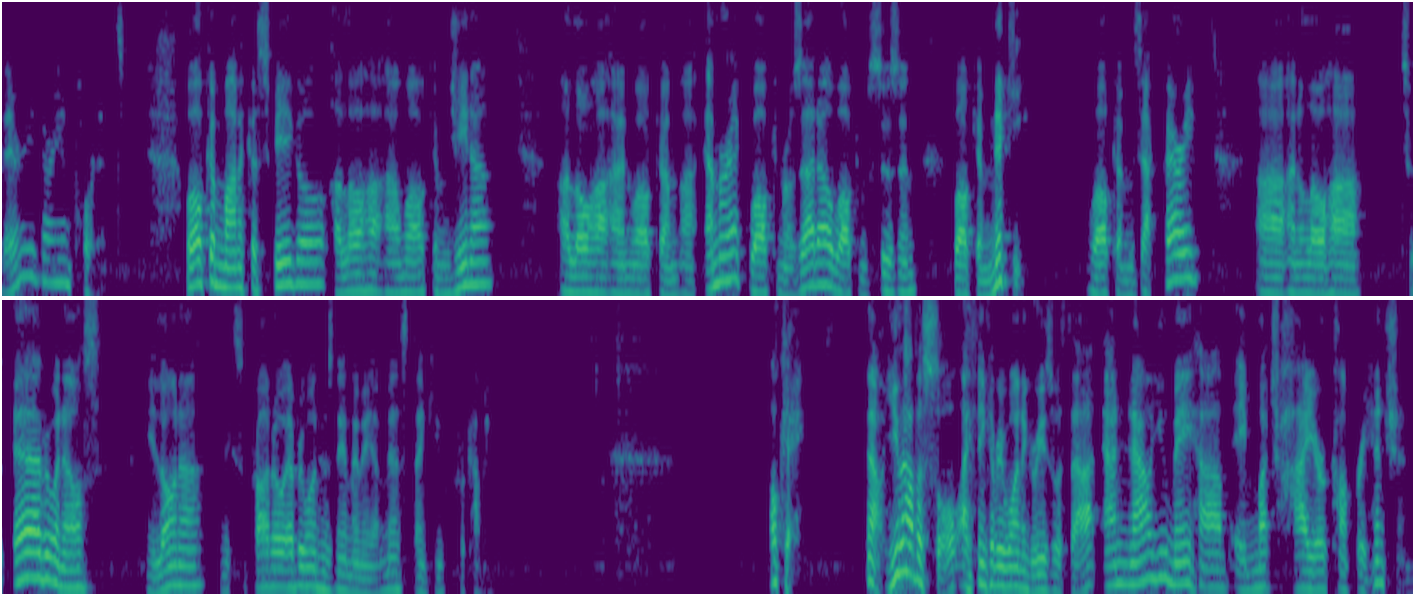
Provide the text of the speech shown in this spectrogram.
Very very important. Welcome Monica Spiegel. Aloha and welcome Gina. Aloha and welcome uh, Emmerich. Welcome Rosetta. Welcome Susan. Welcome Nikki. Welcome Zach Perry uh, and aloha to everyone else. Ilona Lisa Prado everyone whose name I may have missed thank you for coming. Okay now you have a soul. I think everyone agrees with that. And now you may have a much higher comprehension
